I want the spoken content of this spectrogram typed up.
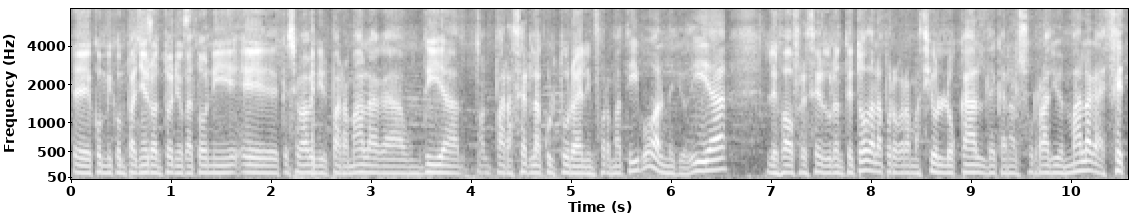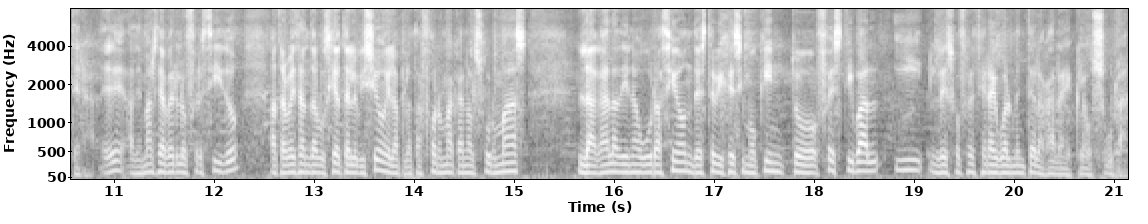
eh, con mi compañero Antonio Catoni que se va a venir para Málaga un día para hacer la cultura del informativo al mediodía, les va a ofrecer durante toda la programación local de Canal Sur Radio en Málaga, etcétera. ¿eh? Además de haberle ofrecido a través de Andalucía Televisión y la plataforma Canal Sur Más la gala de inauguración de este vigésimo quinto festival y les ofrecerá igualmente la gala de clausura.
